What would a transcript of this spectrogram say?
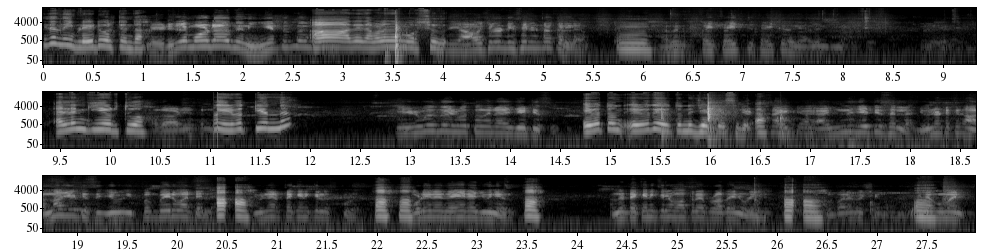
ഇതെന്താ ഈ ബ്ലേഡ് പോലത്തെ എന്താ ആ അതെ നമ്മൾ മുറിച്ചത് എല്ലാം കീ എടുത്തുവോ എഴുപത്തിയൊന്ന് എഴുപത് എഴുപത്തൊന്നിനാണ് ജെ ടി എസ് എഴുപത്തൊന്ന് എഴുപത് എഴുപത്തൊന്ന് ജെ ടി എസിൽ ആ. അന്ന് ജെ ടി എസ് അല്ല. ജൂനിയർ ടെക്നിക്കൽ അന്നാ ജെ ടി എസ് ഇപ്പം പേര് മാറ്റല്ല. ആ ആ. ജൂനിയർ ടെക്നിക്കൽ സ്കൂൾ ആ ആ. സ്കൂളിലെ നേരെ ജൂനിയർ ആ. അന്ന് ടെക്നിക്കൽ മാത്രമേ പ്രാധാന്യമുള്ളൂ ആ ആ. ഇപ്പം പല വിഷയങ്ങളും പിന്നെ ഹ്യൂമാനിറ്റീസ്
